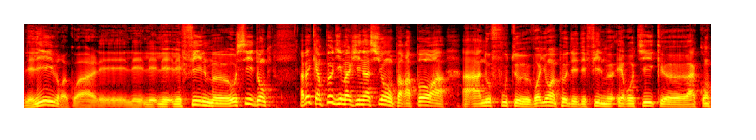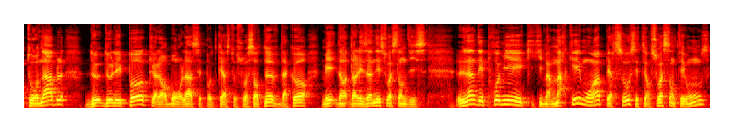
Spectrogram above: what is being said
les livres, quoi, les, les, les, les films aussi. Donc, avec un peu d'imagination par rapport à, à, nos footeux. Voyons un peu des, des films érotiques euh, incontournables de, de l'époque. Alors bon, là c'est podcast 69, d'accord, mais dans, dans, les années 70. L'un des premiers qui, qui m'a marqué, moi, perso, c'était en 71,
